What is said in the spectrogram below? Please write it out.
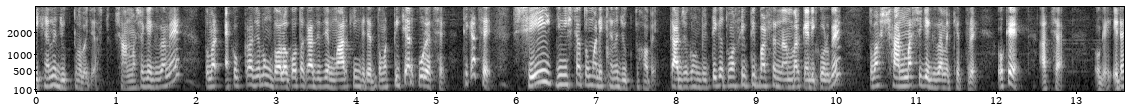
এখানে যুক্ত হবে জাস্ট ষান্মাসিক এক্সামে তোমার একক কাজ এবং দলগত কাজে যে মার্কিংটা যেটা তোমার টিচার করেছে, ঠিক আছে? সেই জিনিসটা তোমার এখানে যুক্ত হবে। কার্যক্রম ভিত্তিকে তোমার ফিফটি পার্সেন্ট নাম্বার ক্যারি করবে তোমার ষান্মাসিক এক্সামের ক্ষেত্রে ওকে আচ্ছা ওকে এটা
